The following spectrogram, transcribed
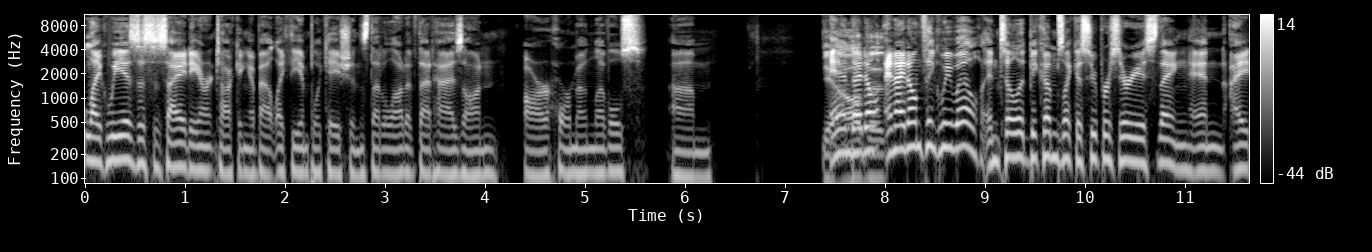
like we as a society aren't talking about like the implications that a lot of that has on our hormone levels. Um yeah and I don't the- and I don't think we will until it becomes like a super serious thing and I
